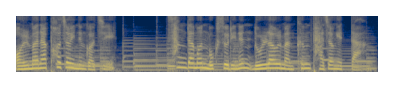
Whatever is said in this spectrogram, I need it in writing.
얼마나 퍼져 있는 거지? 상담원 목소리는 놀라울 만큼 다정했다.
